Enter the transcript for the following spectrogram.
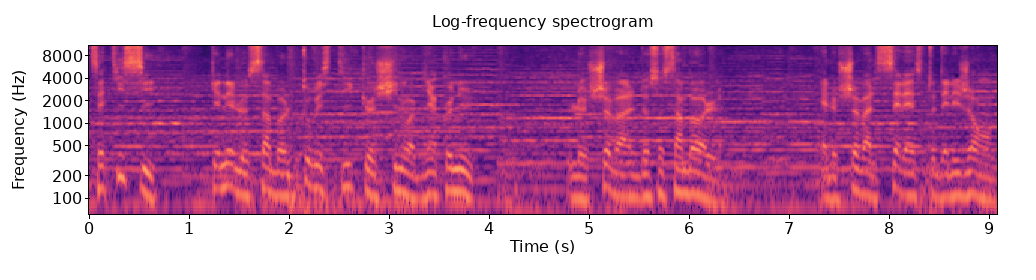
C'est ici qu'est né le symbole touristique chinois bien connu. Le cheval de ce symbole est le cheval céleste des légendes.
